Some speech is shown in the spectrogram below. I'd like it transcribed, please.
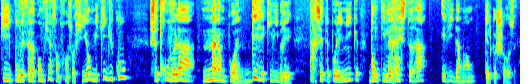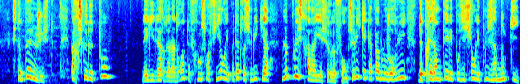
qui pouvaient faire confiance en François Fillon, mais qui du coup se trouvent là mal en point, déséquilibrés par cette polémique dont il restera évidemment quelque chose. C'est un peu injuste, parce que de tous les leaders de la droite, François Fillon est peut-être celui qui a le plus travaillé sur le fond, celui qui est capable aujourd'hui de présenter les positions les plus abouties.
